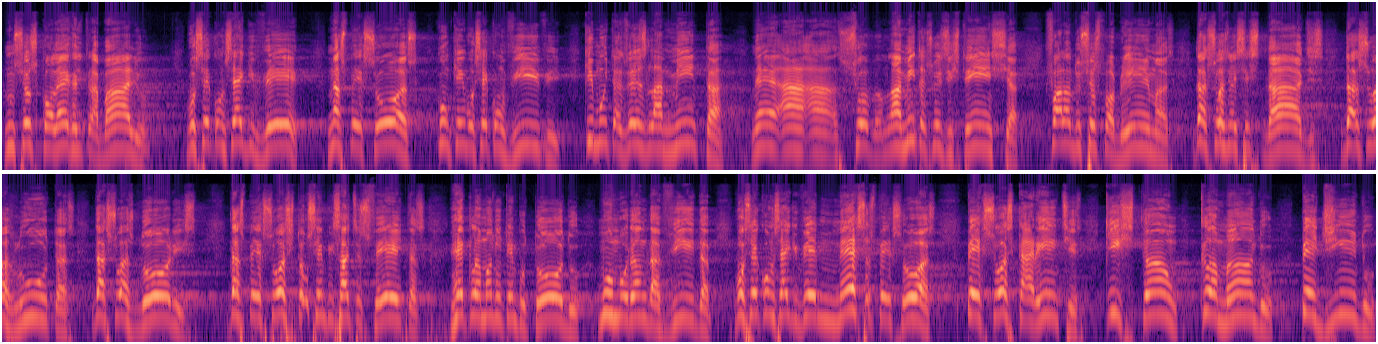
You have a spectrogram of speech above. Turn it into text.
nos seus colegas de trabalho, você consegue ver nas pessoas com quem você convive, que muitas vezes lamenta, né, a, a sua, lamenta a sua existência, fala dos seus problemas, das suas necessidades, das suas lutas, das suas dores, das pessoas que estão sempre insatisfeitas, reclamando o tempo todo, murmurando da vida. Você consegue ver nessas pessoas, pessoas carentes, que estão clamando, pedindo,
